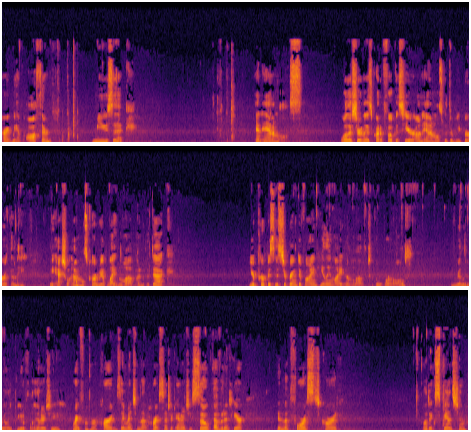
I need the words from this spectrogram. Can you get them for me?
All right, we have author, music, and animals. Well, there certainly is quite a focus here on animals with the rebirth and the, the actual animals card. We have light and love under the deck. Your purpose is to bring divine healing light and love to the world. Really, really beautiful energy right from her heart. As I mentioned, that heart centered energy so evident here in the forest card. A lot of expansion.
